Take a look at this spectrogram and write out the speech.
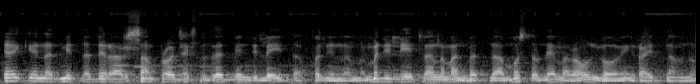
I can admit that there are some projects that have been delayed actually naman. Maliliit lang naman but uh, most of them are ongoing right now. No?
